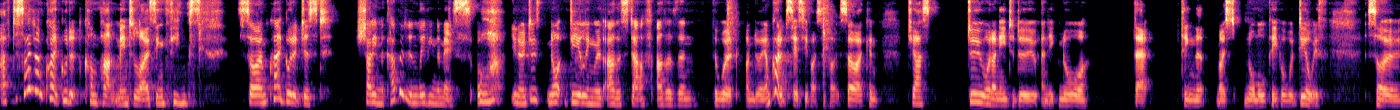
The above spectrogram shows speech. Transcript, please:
I've decided I'm quite good at compartmentalizing things. So I'm quite good at just shutting the cupboard and leaving the mess or, you know, just not dealing with other stuff other than the work I'm doing. I'm quite obsessive, I suppose. So I can just do what I need to do and ignore that thing that most normal people would deal with. So,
